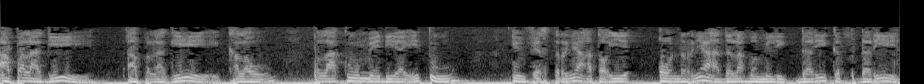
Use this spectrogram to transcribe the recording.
apalagi apalagi kalau pelaku media itu investornya atau ownernya adalah memiliki dari ke, dari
